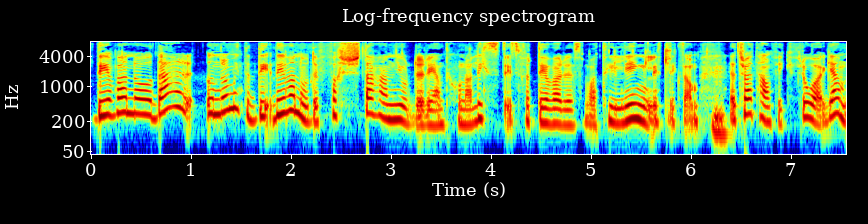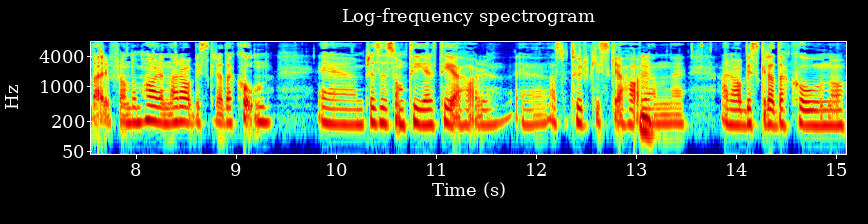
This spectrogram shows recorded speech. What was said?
Det var nog där, undrar om inte det, det var nog det första han gjorde rent journalistiskt för det var det som var tillgängligt. Liksom. Mm. Jag tror att han fick frågan därifrån. De har en arabisk redaktion Eh, precis som TRT har, eh, alltså turkiska har mm. en eh, arabisk redaktion och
